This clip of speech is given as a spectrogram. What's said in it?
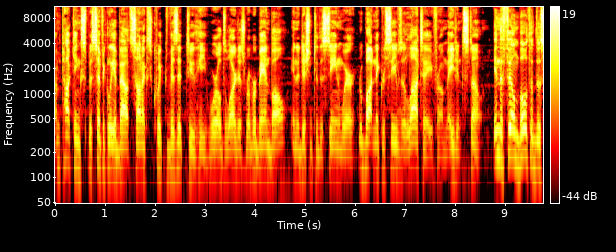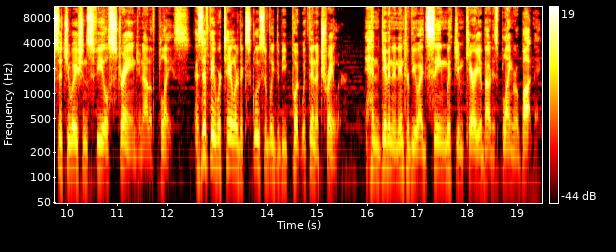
I'm talking specifically about Sonic's quick visit to the world's largest rubber band ball, in addition to the scene where Robotnik receives a latte from Agent Stone. In the film, both of those situations feel strange and out of place, as if they were tailored exclusively to be put within a trailer. And given an interview I'd seen with Jim Carrey about his playing Robotnik,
